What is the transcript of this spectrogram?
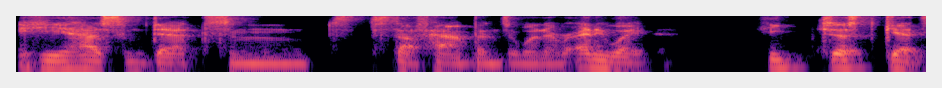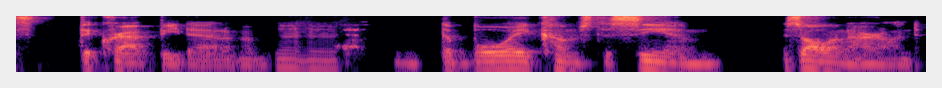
he has some debts and stuff happens or whatever. Anyway, he just gets the crap beat out of him. Mm-hmm. The boy comes to see him. It's all in Ireland.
